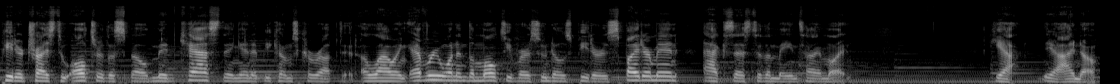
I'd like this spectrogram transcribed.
Peter tries to alter the spell mid-casting and it becomes corrupted, allowing everyone in the multiverse who knows Peter is Spider-Man access to the main timeline. Yeah, yeah, I know.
